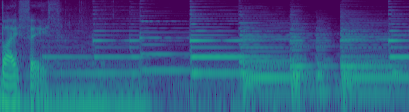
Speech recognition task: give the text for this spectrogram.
by faith.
